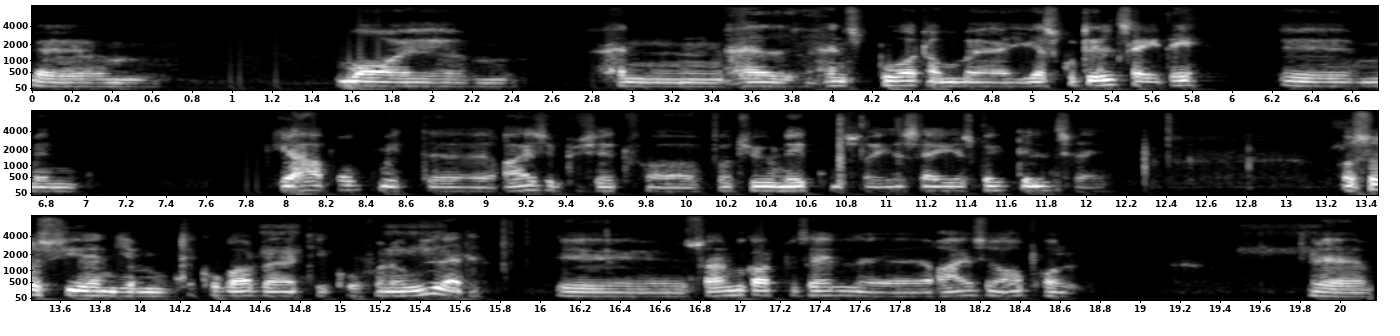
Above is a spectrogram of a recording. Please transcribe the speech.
øh, hvor øh, han havde han spurgte, om øh, jeg skulle deltage i det, øh, men jeg har brugt mit øh, rejsebudget for, for 2019, så jeg sagde, at jeg skulle ikke deltage. Og så siger han, jamen det kunne godt være, at de kunne få noget ud af det. Øh, så han vil godt betale øh, rejse og ophold, øh,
